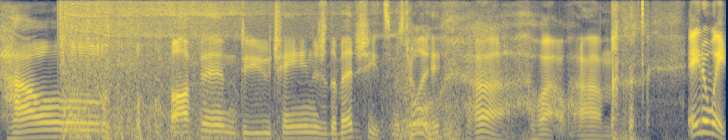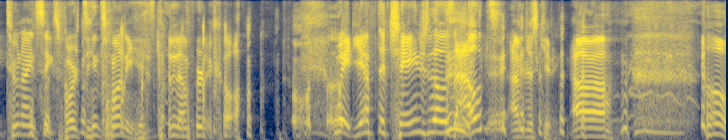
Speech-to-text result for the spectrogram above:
How often do you change the bed sheets, Mr. Lee? Ah, wow. Um, 808 296 1420 is the number to call. Wait, you have to change those out? I'm just kidding. Uh, Oh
